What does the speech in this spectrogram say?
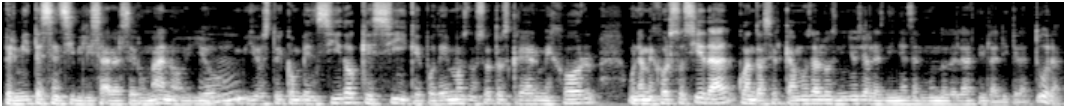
permite sensibilizar al ser humano. Yo, yo estoy convencido que sí, que podemos nosotros crear mejor, una mejor sociedad cuando acercamos a los niños y a las niñas al mundo del arte y la literatura,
